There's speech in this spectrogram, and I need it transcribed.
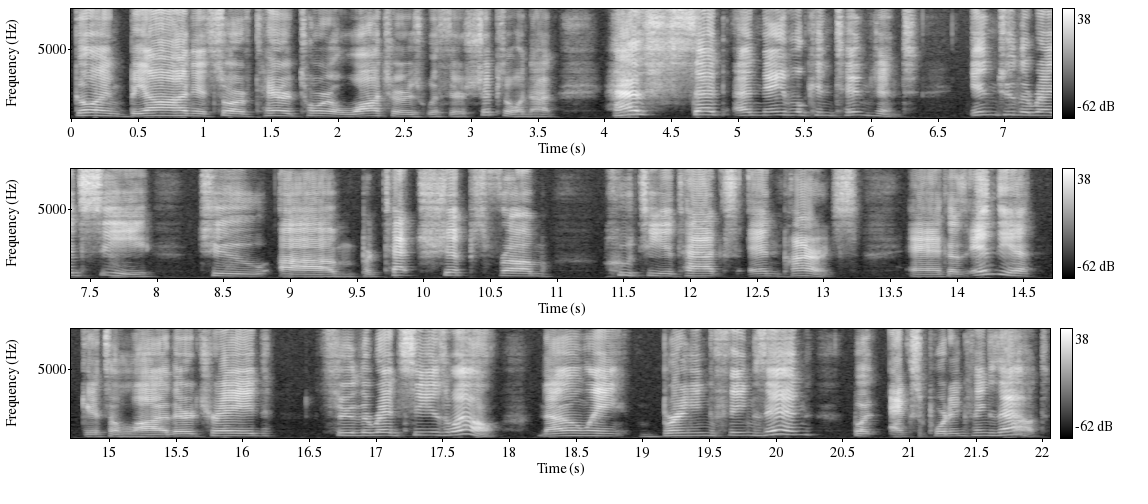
going beyond its sort of territorial waters with their ships and whatnot, has sent a naval contingent into the Red Sea to um, protect ships from Houthi attacks and pirates. And because India gets a lot of their trade through the Red Sea as well, not only bringing things in, but exporting things out.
